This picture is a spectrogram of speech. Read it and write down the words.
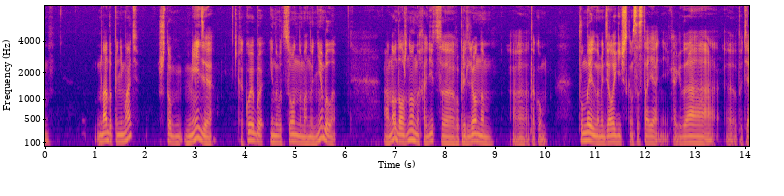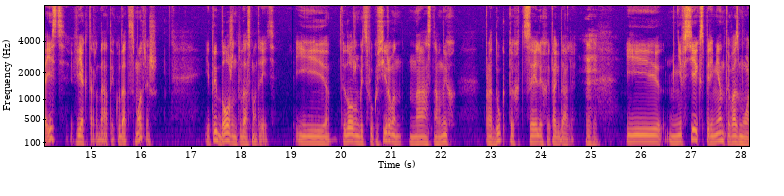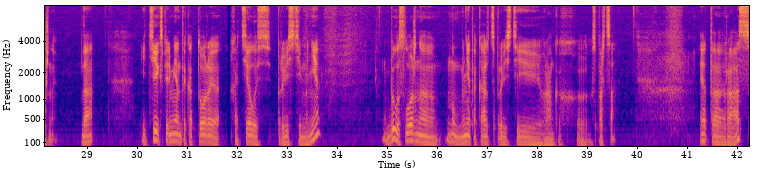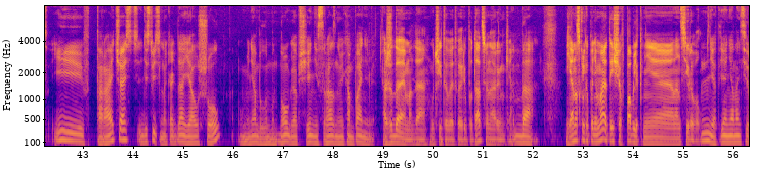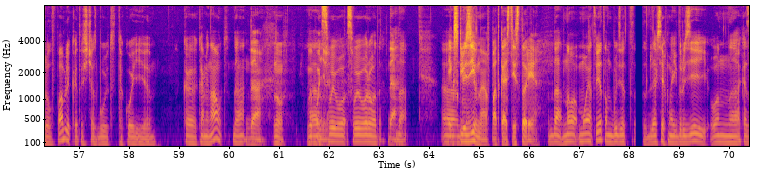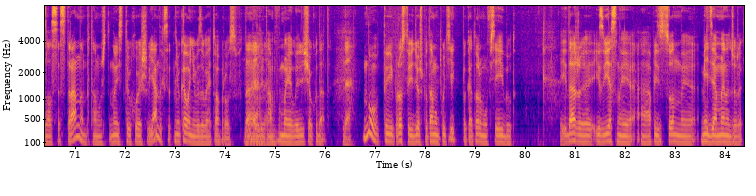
надо понимать, что медиа, какое бы инновационным оно ни было, оно должно находиться в определенном э, таком туннельном идеологическом состоянии, когда э, вот у тебя есть вектор, да, ты куда-то смотришь, и ты должен туда смотреть. И ты должен быть сфокусирован на основных продуктах, целях и так далее. Мгм. И не все эксперименты возможны, да. И те эксперименты, которые хотелось провести мне, было сложно, ну, мне так кажется, провести в рамках э, спорца. Это раз. И вторая часть, действительно, когда я ушел, у меня было много общений с разными компаниями. Ожидаемо, да, учитывая твою репутацию на рынке. Да. Я, насколько понимаю, ты еще в паблик не анонсировал. Нет, я не анонсировал в паблик, это сейчас будет такой камин-аут, да, Да, ну, вы э, поняли. Своего, своего рода. Да. да. Э, Эксклюзивно в подкасте «История». Да, но мой ответ, он будет для всех моих друзей, он оказался странным, потому что, ну, если ты уходишь в Яндекс, это ни у кого не вызывает вопросов, Ну да, да, или да. там в mail, или еще куда-то. Да. Ну, ты просто идешь по тому пути, по которому все идут. И даже известные а, оппозиционные медиа-менеджеры.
